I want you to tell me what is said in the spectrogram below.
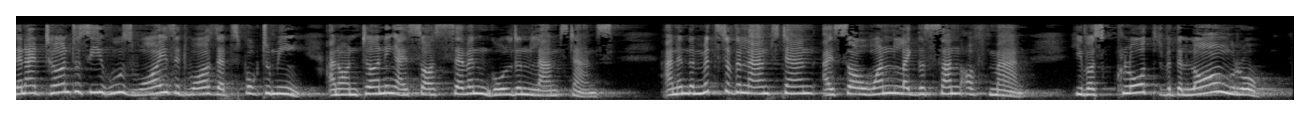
then I turned to see whose voice it was that spoke to me. And on turning, I saw seven golden lampstands. And in the midst of the lampstand, I saw one like the son of man. He was clothed with a long robe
